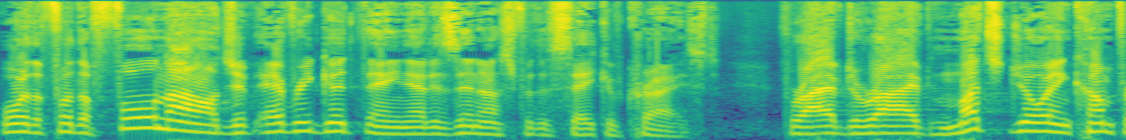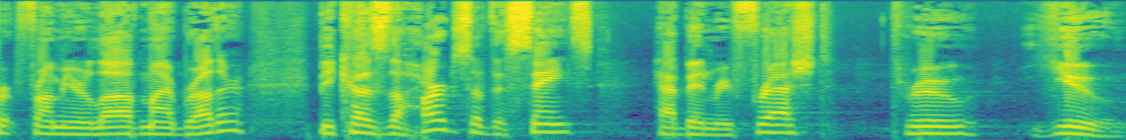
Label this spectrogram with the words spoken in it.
or the, for the full knowledge of every good thing that is in us for the sake of Christ. For I have derived much joy and comfort from your love, my brother, because the hearts of the saints have been refreshed through you.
